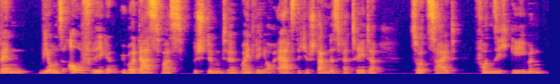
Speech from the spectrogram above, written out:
wenn wir uns aufregen über das, was bestimmte, meinetwegen auch ärztliche Standesvertreter zurzeit von sich geben,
